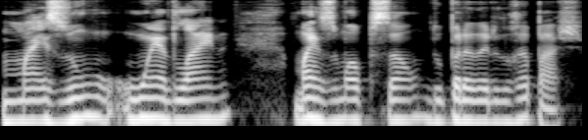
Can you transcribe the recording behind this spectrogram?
Mais um, um headline, mais uma opção do paradeiro do rapaz.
